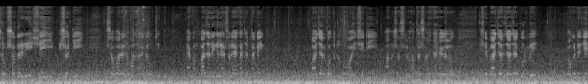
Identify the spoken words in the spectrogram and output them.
সব সরকারেরই সেই বিষয়টি সবার আগে মাথা রাখা উচিত। এখন বাজারে গেলে আসলে এক হাজার টাকায় বাজার কতটুকু হয় সেটি মানুষ আসলে হতাশ হয়। দেখা গেল সে বাজার যা যা করবে, পকেটে যে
